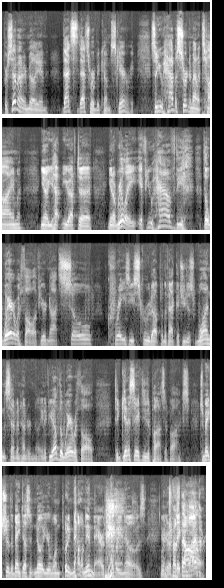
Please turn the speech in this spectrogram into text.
for seven hundred million, that's that's where it becomes scary. So you have a certain amount of time. You know, you have you have to you know, really, if you have the the wherewithal, if you're not so crazy screwed up from the fact that you just won 700 million if you have the wherewithal to get a safety deposit box to make sure the bank doesn't know you're one putting that one in there so nobody knows you're going to trust them oh, either.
